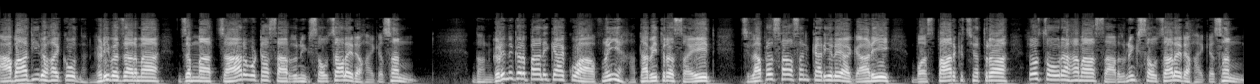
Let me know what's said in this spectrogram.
आबादी रहेको धनगढ़ी बजारमा जम्मा चारवटा सार्वजनिक शौचालय रहेका छन्। धनगढ़ी नगरपालिकाको आफ्नै हाताभित्र सहित जिल्ला प्रशासन कार्यालय अगाडि बस पार्क क्षेत्र र चौराहामा सार्वजनिक शौचालय रहेका छन्।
